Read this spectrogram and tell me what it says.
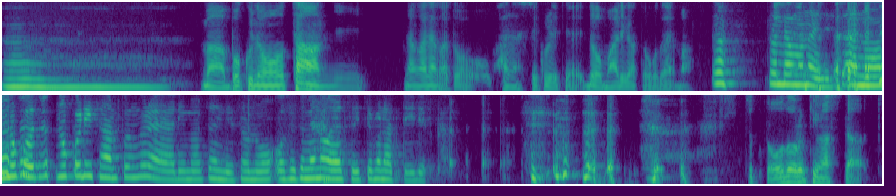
うん。まあ僕のターンに長々と話してくれてどうもありがとうございます。あ、とんでもないです。あの、残、残り3分ぐらいありますんで、そのおすすめのおやつ言ってもらっていいですか？ちょっと驚きました。ち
